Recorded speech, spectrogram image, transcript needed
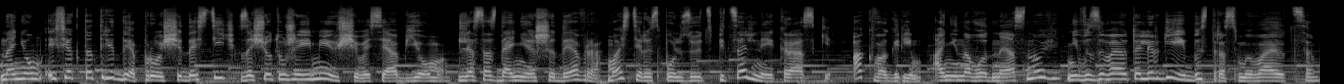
На нем эффекта 3D проще достичь за счет уже имеющегося объема. Для создания шедевра мастер использует специальные краски – аквагрим. Они на водной основе не вызывают аллергии и быстро смываются.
